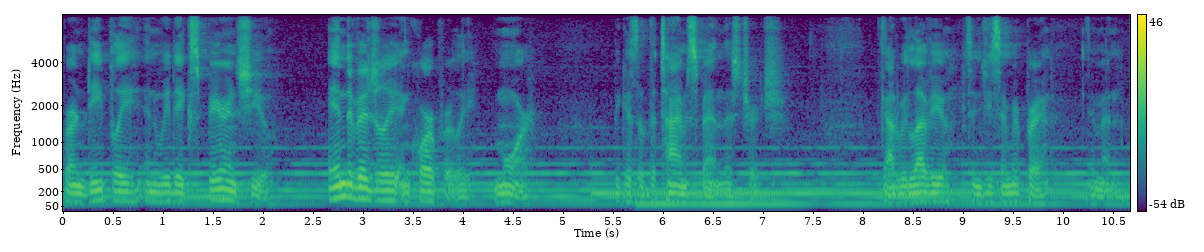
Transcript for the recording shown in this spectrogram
burn deeply, and we'd experience you individually and corporately more because of the time spent in this church. God, we love you. It's in Jesus' name we pray. Amen.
